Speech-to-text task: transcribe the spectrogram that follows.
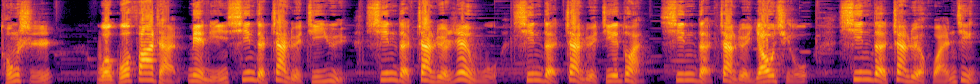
同时，我国发展面临新的战略机遇、新的战略任务、新的战略阶段、新的战略要求、新的战略环境，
